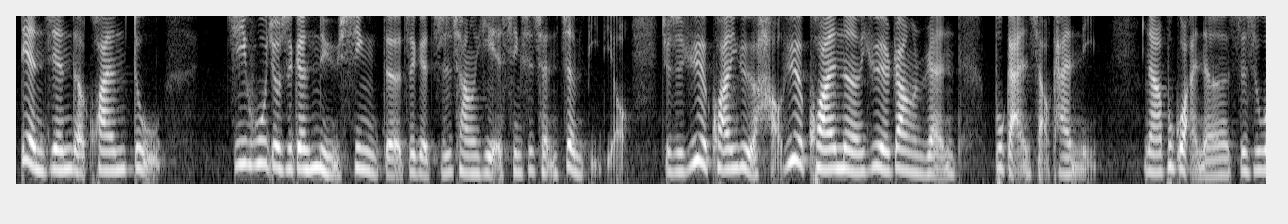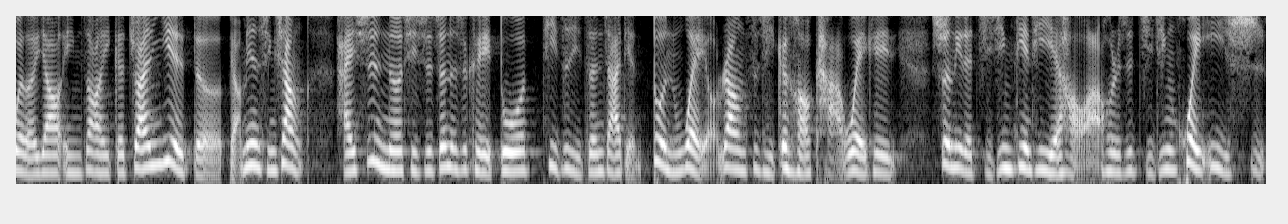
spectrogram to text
垫肩的宽度几乎就是跟女性的这个职场野心是成正比的哦，就是越宽越好，越宽呢越让人不敢小看你。那不管呢，这是为了要营造一个专业的表面形象。还是呢，其实真的是可以多替自己增加一点吨位哦，让自己更好卡位，可以顺利的挤进电梯也好啊，或者是挤进会议室。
